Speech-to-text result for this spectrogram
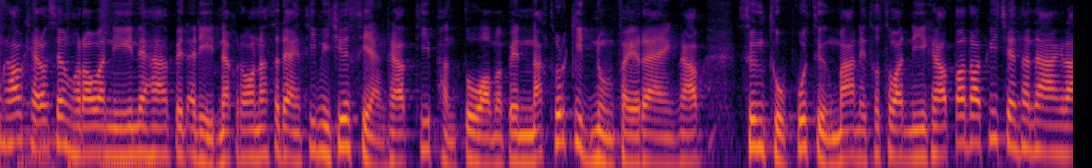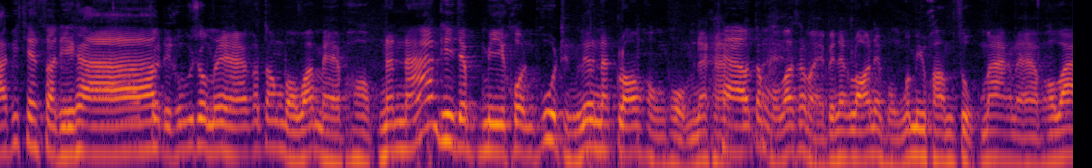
มครับแขกรับเชิญของเราวันนี้นะฮะเป็นอดีตนักร้องนักแสดงที่มีชื่อเสียงครับที่ผันตัวมาเป็นนักธุรกิจหนุ่มไฟแรงครับซึ่งถูกพูดถึงมากในทศวรรษนี้ครับต้อนรับพี่เชนธนาครับพี่เชนสวัสดีครับสวัสดีคุณผู้ชมนะฮะก็ต้องบอกว่าแหมพอนานๆที่จะมีคนพูดถึงเรื่องนักร้องของผมนะครับครับก็ต้องบอกว่าสมัยเป็นนักร้องเนี่ยผมก็มีความสุขมากนะฮะเพราะว่า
